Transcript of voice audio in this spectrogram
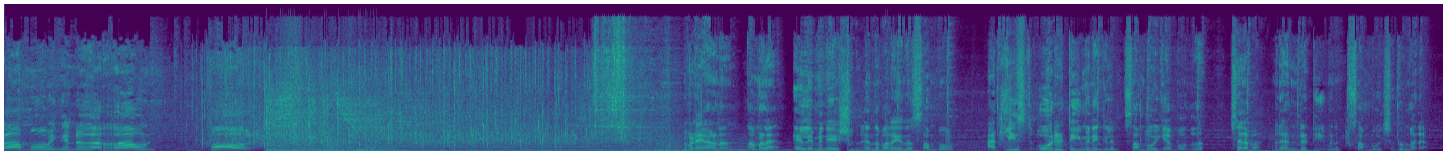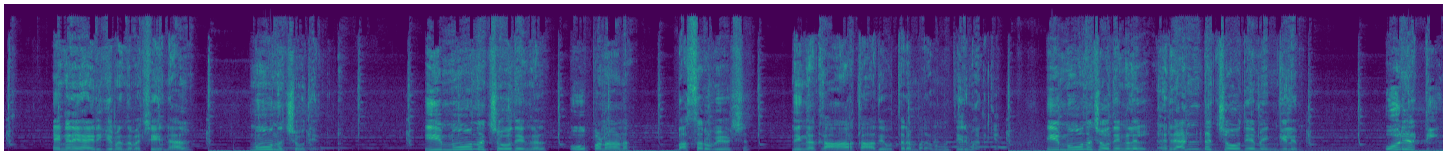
are moving into the round four ഇവിടെയാണ് നമ്മളെ എലിമിനേഷൻ എന്ന് പറയുന്ന സംഭവം അറ്റ്ലീസ്റ്റ് ഒരു ടീമിനെങ്കിലും സംഭവിക്കാൻ പോകുന്നത്. ചിലപ്പോൾ രണ്ട് ടീമിനും സംഭവിച്ചതും വരാം. എങ്ങനെയായിരിക്കും എന്ന് വെച്ച് കഴിഞ്ഞാൽ മൂന്ന് ചോദ്യങ്ങൾ. ഈ മൂന്ന് ചോദ്യങ്ങൾ ഓപ്പൺ ആണ്. ബസർ ഉപയോഗിച്ച് നിങ്ങൾക്ക് ആർക്ക് ആദ്യം ഉത്തരം പറയണമെന്ന് തീരുമാനിക്കാം. ഈ മൂന്ന് ചോദ്യങ്ങളിൽ രണ്ട് ചോദ്യമെങ്കിലും ഒരു ടീം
